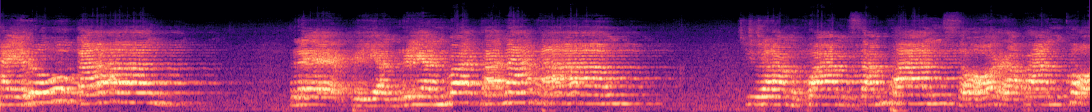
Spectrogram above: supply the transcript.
ให้รู้กันแลกเปลี่ยนเรียนวัด ชื่อมความสัมพันธ์สรพันธ์ขอ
